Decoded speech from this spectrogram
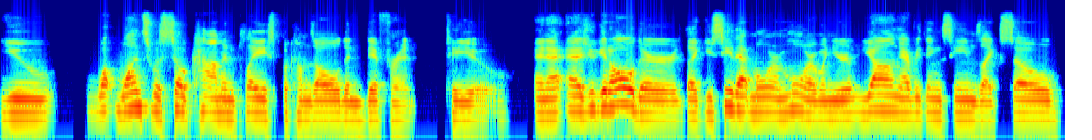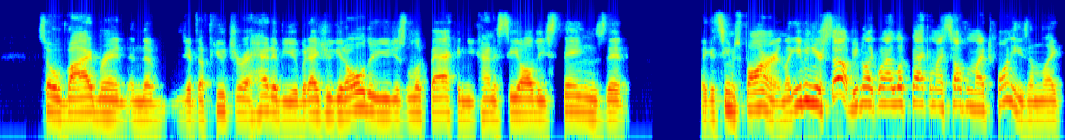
you what once was so commonplace becomes old and different to you. And as you get older, like you see that more and more. When you're young, everything seems like so so vibrant and the you have the future ahead of you. But as you get older, you just look back and you kind of see all these things that like it seems foreign. Like even yourself, even like when I look back at myself in my 20s, I'm like,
